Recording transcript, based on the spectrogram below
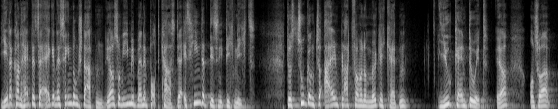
Jeder kann heute seine eigene Sendung starten, ja, so wie ich mit meinem Podcast. Ja. Es hindert dich nichts. Du hast Zugang zu allen Plattformen und Möglichkeiten. You can do it. Ja. Und zwar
